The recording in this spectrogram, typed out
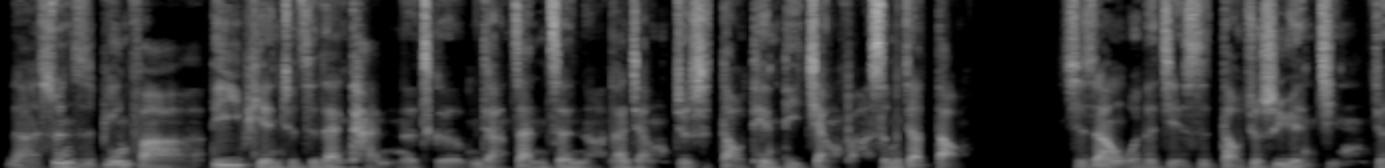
那《孙子兵法》第一篇就是在谈的这个我们讲战争啊，他讲就是道天地将法。什么叫道？实际上，我的解释，道就是愿景，就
